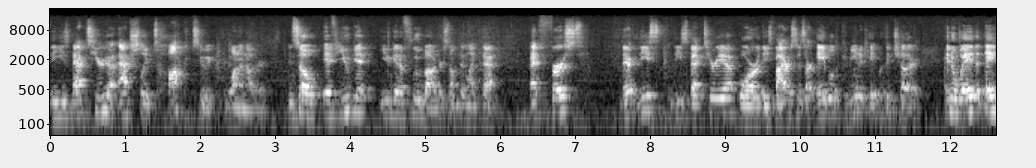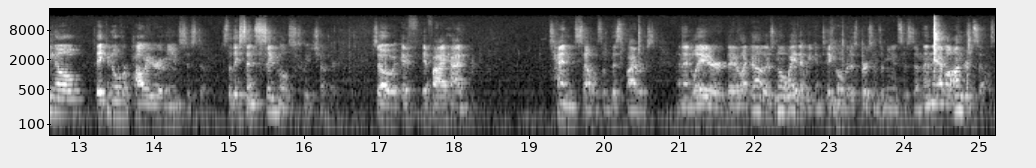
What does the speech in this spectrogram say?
these bacteria actually talk to one another. And so if you get you get a flu bug or something like that, at first these these bacteria or these viruses are able to communicate with each other in a way that they know they can overpower your immune system. So they send signals to each other. So if, if I had 10 cells of this virus. And then later, they're like, oh, there's no way that we can take over this person's immune system. Then they have 100 cells.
